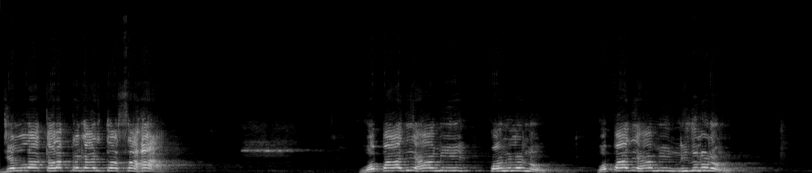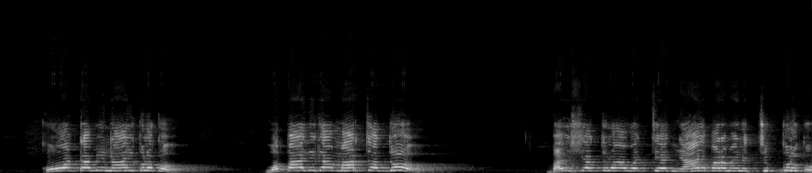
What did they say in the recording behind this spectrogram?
జిల్లా కలెక్టర్ గారితో సహా ఉపాధి హామీ పనులను ఉపాధి హామీ నిధులను కూటమి నాయకులకు ఉపాధిగా మార్చొద్దు. భవిష్యత్తులో వచ్చే న్యాయపరమైన చిక్కులకు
